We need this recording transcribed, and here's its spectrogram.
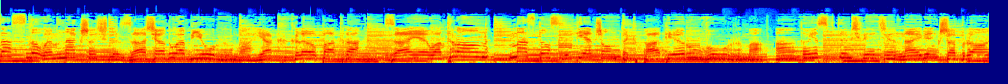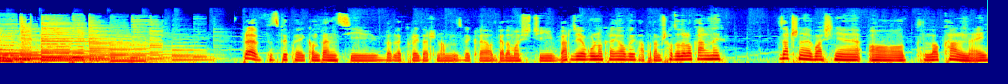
Za stołem na krześle zasiadła biurna, jak Kleopatra zajęła tron. Ma stosy pieczątek, papieru wurma, a to jest w tym świecie największa broń. Wbrew zwykłej konwencji, wedle której zaczynam zwykle od wiadomości bardziej ogólnokrajowych, a potem przechodzę do lokalnych, zacznę właśnie od lokalnej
